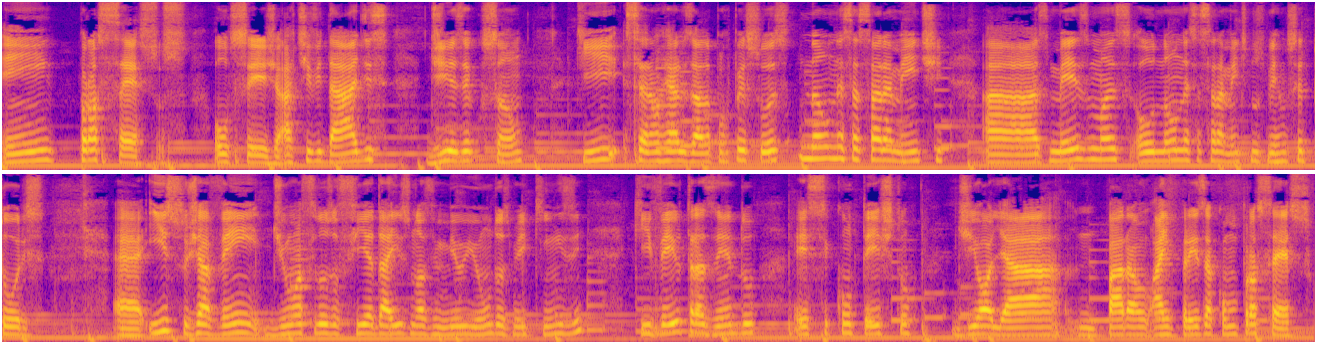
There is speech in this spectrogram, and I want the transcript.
em processos ou seja, atividades de execução que serão realizadas por pessoas não necessariamente as mesmas ou não necessariamente nos mesmos setores. É, isso já vem de uma filosofia da ISO 9001-2015 que veio trazendo esse contexto de olhar para a empresa como processo.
